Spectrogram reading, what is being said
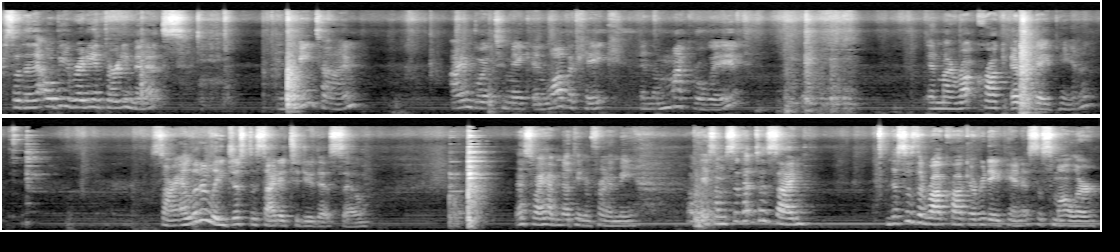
so then that will be ready in 30 minutes. In the meantime, I'm going to make a lava cake in the microwave in my Rockcrok Everyday Pan. Sorry, I literally just decided to do this, so that's why I have nothing in front of me. Okay, so I'm gonna set that to the side. This is the Rockcrok Everyday Pan. It's a smaller,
